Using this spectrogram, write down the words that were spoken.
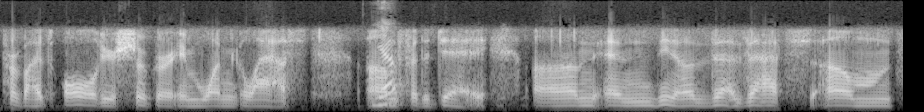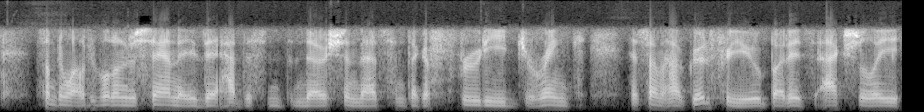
provides all of your sugar in one glass. Um, yep. for the day, um, and you know that that's um, something a lot of people don't understand. They they have this notion that something like a fruity drink is somehow good for you, but it's actually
